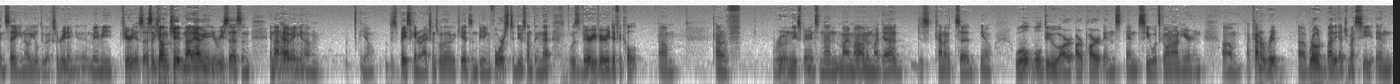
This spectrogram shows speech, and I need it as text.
and say, you know, you'll do extra reading. And it made me furious as a young kid, not having any recess and and not having. Um, you know, just basic interactions with other kids and being forced to do something that was very, very difficult, um, kind of ruined the experience. And then my mom and my dad just kind of said, you know, we'll we'll do our, our part and and see what's going on here. And um, I kind of rid uh, rode by the edge of my seat and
